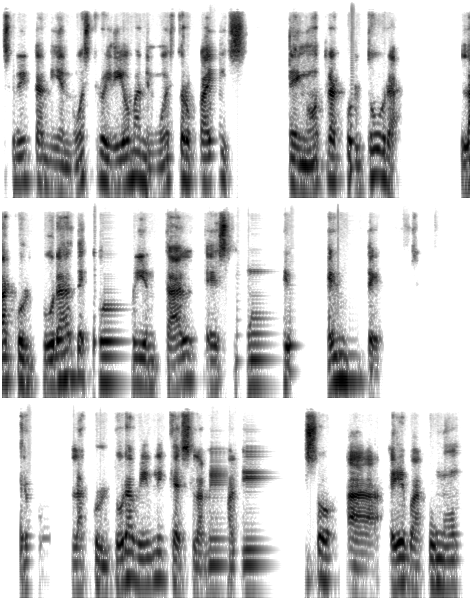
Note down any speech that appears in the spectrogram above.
escrita ni en nuestro idioma ni en nuestro país, en otra cultura. La cultura de oriental es muy diferente. Pero la cultura bíblica es la misma. Hizo a Eva un hombre,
